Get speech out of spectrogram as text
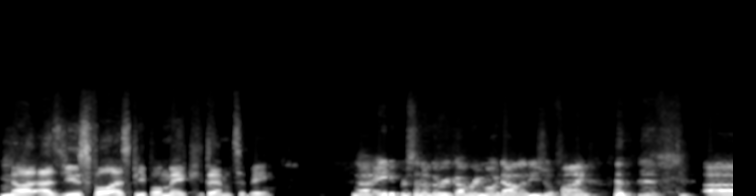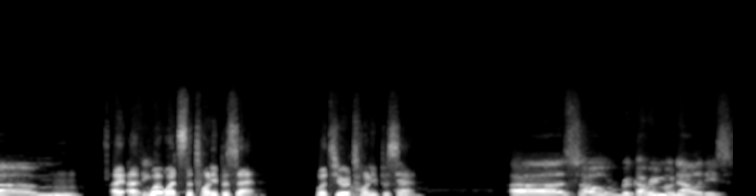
not as useful as people make them to be? Uh, 80% of the recovery modalities you'll find. um, mm-hmm. I, I, I think, what, what's the 20%? What's your 20%? Uh, so recovery modalities.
